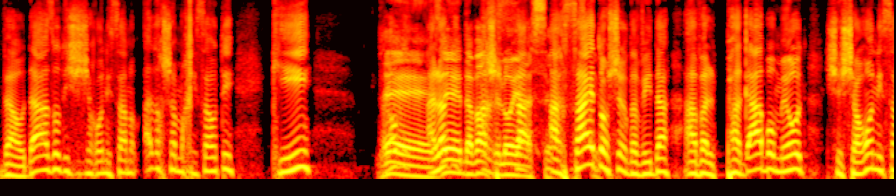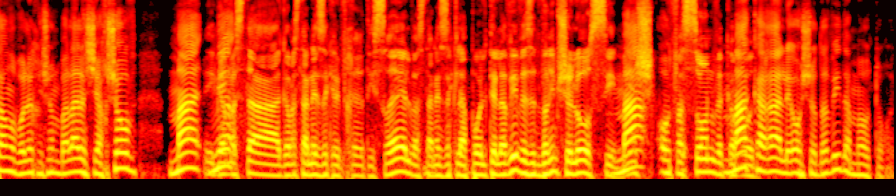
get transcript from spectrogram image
וההודעה הזאת ששרון ניסנוב עד עכשיו מכעיסה אותי, כי היא... זה- אני לא אני לא זה יודע, דבר הרסה- שלא ייעשה. הרסה את. אושר דוידה, אבל פגעה בו מאוד, ששרון ניסנוב הולך לישון בלילה, שיחשוב מה... היא מי- גם עשתה, גם עשתה נזק לנבחרת ישראל, ועשתה נזק להפועל תל אביב, וזה דברים שלא עושים. מה יש אותו- פאסון מה וכבוד. קרה לאושר דוידה מאותו רגע?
